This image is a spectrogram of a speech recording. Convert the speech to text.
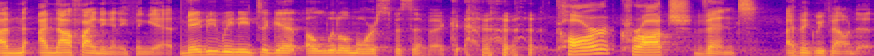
I'm, n- I'm not finding anything yet. Maybe we need to get a little more specific. car crotch vent. I think we found it.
